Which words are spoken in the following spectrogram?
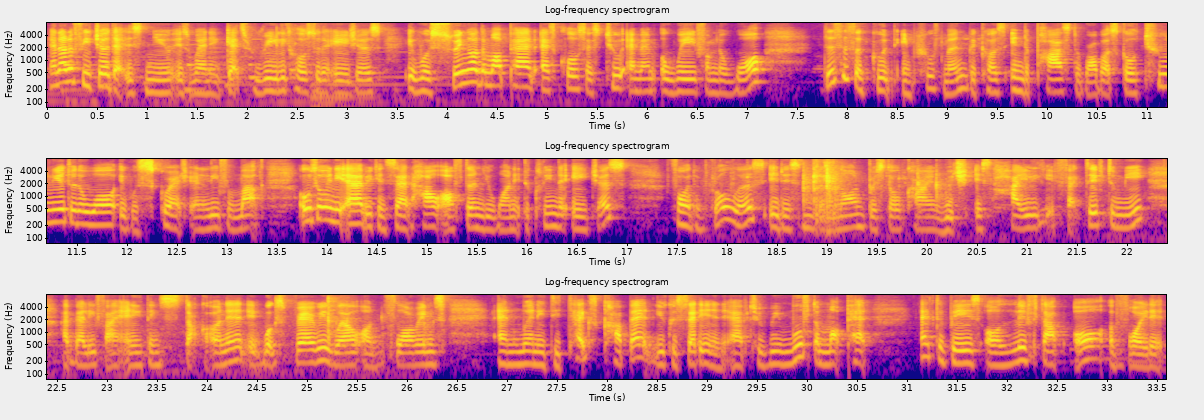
Another feature that is new is when it gets really close to the edges, it will swing out the mop pad as close as 2 mm away from the wall this is a good improvement because in the past the robots go too near to the wall, it will scratch and leave a mark. Also in the app you can set how often you want it to clean the edges. For the rollers, it is the non-bristle kind which is highly effective to me. I barely find anything stuck on it. It works very well on floorings and when it detects carpet, you could set it in the app to remove the mop pad at the base or lift up or avoid it.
